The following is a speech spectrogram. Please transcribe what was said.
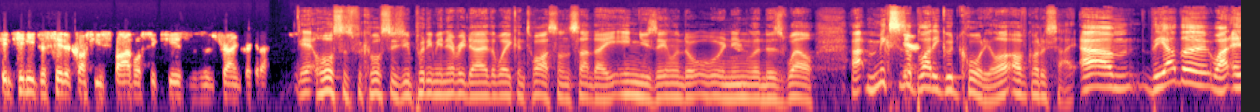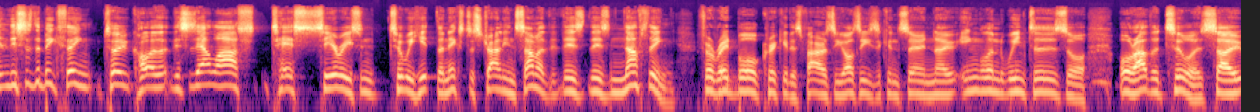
continue to sit across his five or six years as an Australian cricketer. Yeah, horses for courses. You put him in every day of the week and twice on Sunday in New Zealand or, in England as well. Uh, mixes a bloody good cordial, I've got to say. Um, the other one, and this is the big thing too, Colin, this is our last Test series until we hit the next Australian summer. There's there's nothing for red ball cricket as far as the Aussies are concerned. No England winters or or other tours. So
